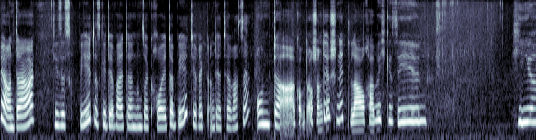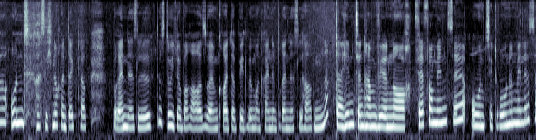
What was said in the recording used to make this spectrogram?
Ja, und da dieses Beet, es geht ja weiter in unser Kräuterbeet direkt an der Terrasse. Und da kommt auch schon der Schnittlauch, habe ich gesehen. Hier und was ich noch entdeckt habe, Brennnessel. Das tue ich aber raus, weil im Kräuterbeet will man keine Brennnessel haben. Ne? Da hinten haben wir noch Pfefferminze und Zitronenmelisse.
